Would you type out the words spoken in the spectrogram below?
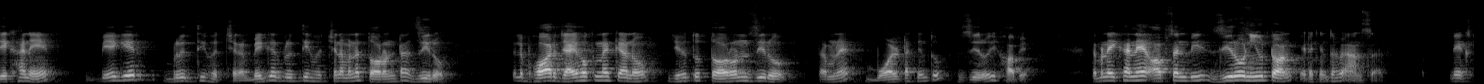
যেখানে বেগের বৃদ্ধি হচ্ছে না। বেগের বৃদ্ধি হচ্ছে না মানে ত্বরণটা জিরো তাহলে ভর যাই হোক না কেন, যেহেতু ত্বরণ জিরো তার মানে বলটা কিন্তু জিরোই হবে। তার মানে এখানে অপশান বি জিরো নিউটন, এটা কিন্তু হবে আনসার নেক্সট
